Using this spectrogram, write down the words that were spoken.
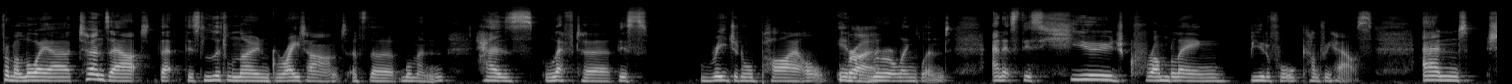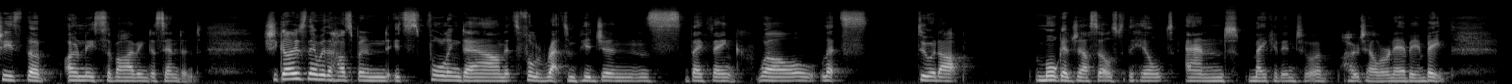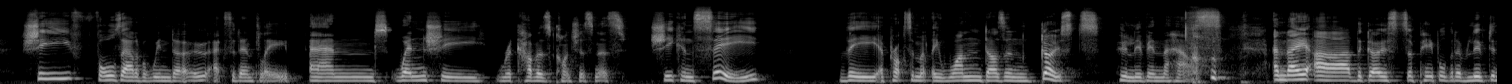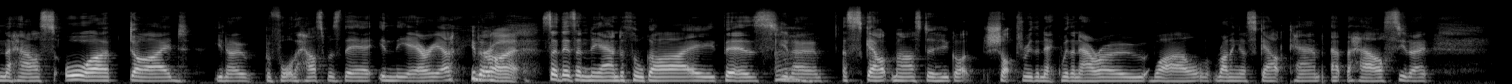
from a lawyer. Turns out that this little known great aunt of the woman has left her this regional pile in Right. rural England. And it's this huge, crumbling, beautiful country house. And she's the only surviving descendant. She goes there with her husband. It's falling down. It's full of rats and pigeons. They think, well, let's do it up, mortgage ourselves to the hilt, and make it into a hotel or an Airbnb. She falls out of a window accidentally, and when she recovers consciousness, she can see the approximately one dozen ghosts who live in the house. and they are the ghosts of people that have lived in the house or died, you know, before the house was there in the area. You know? Right. So there's a Neanderthal guy, there's, you ah. know, a scout master who got shot through the neck with an arrow while running a scout camp at the house, you know.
